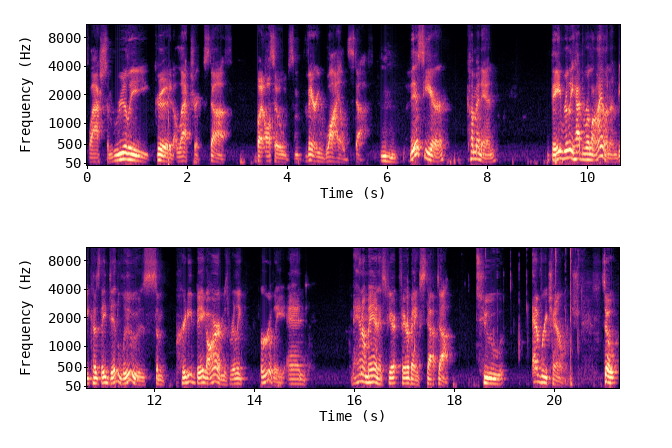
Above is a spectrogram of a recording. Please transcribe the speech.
flashed some really good electric stuff, but also some very wild stuff Mhm. this year coming in they really had to rely on him because they did lose some pretty big arms really early. And man oh man has fairbanks stepped up to every challenge. So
